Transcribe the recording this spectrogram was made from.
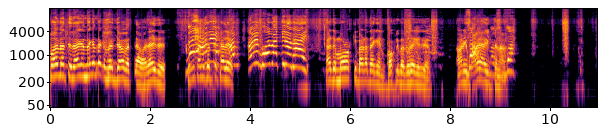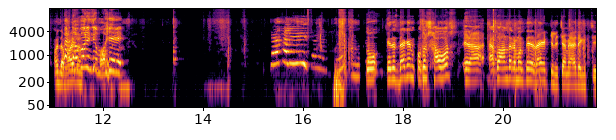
ভয় পাচ্ছে দেখেন দেখেন দেখেন লজ্জাও পাচ্ছে আমার এই যে তুমি খালি করতে খেলে আমি ভয় পাচ্ছি না ভাই আরে মরক কি বাটা দেখেন ককলি বা ধরে গেছে আর ভয় আসছে না আচ্ছা পড়ে তো এদের দেখেন কত সাহস এরা এত আন্দারের মধ্যে রাইড খেলেছে আমি আয় দেখছি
